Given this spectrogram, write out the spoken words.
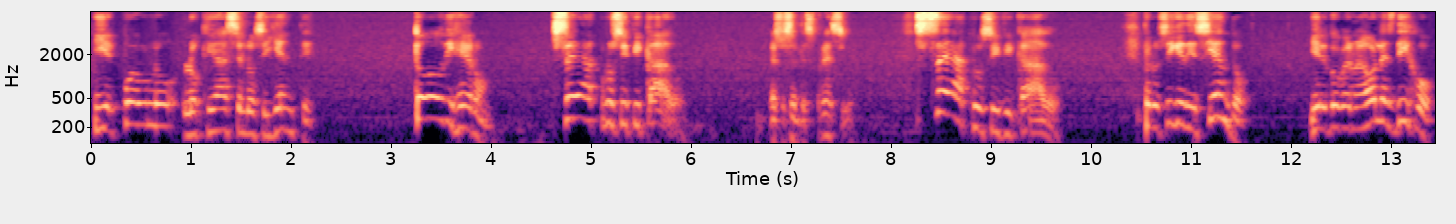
Y el pueblo lo que hace es lo siguiente. Todos dijeron, sea crucificado. Eso es el desprecio. Sea crucificado. Pero sigue diciendo, y el gobernador les dijo,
